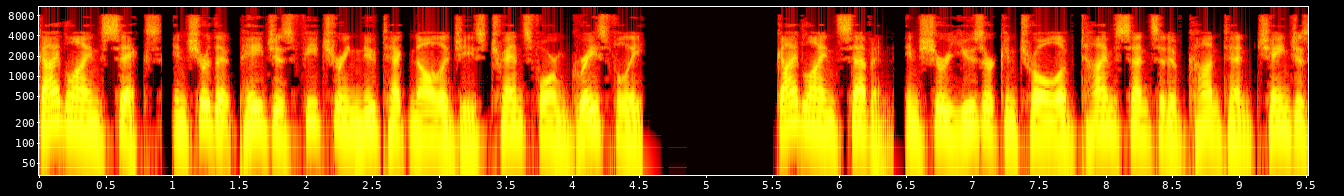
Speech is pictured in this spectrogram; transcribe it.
Guideline 6 – Ensure that pages featuring new technologies transform gracefully. Guideline 7 – Ensure user control of time-sensitive content changes.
